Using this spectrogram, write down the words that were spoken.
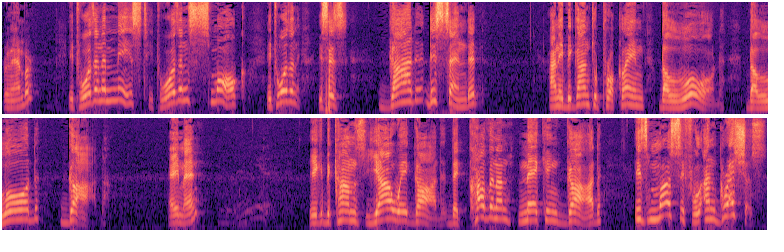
Remember? It wasn't a mist, it wasn't smoke, it wasn't, it says, God descended and he began to proclaim the Lord, the Lord God. Amen? It becomes Yahweh God, the covenant making God, is merciful and gracious,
